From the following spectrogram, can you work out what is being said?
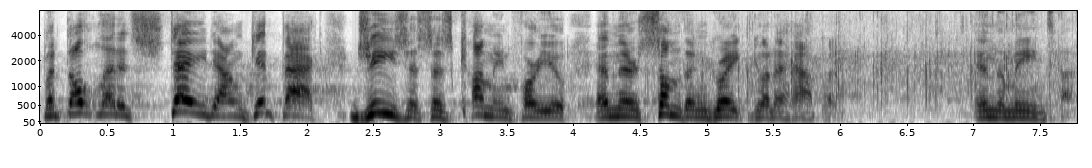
but don't let it stay down. Get back. Jesus is coming for you, and there's something great going to happen in the meantime.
